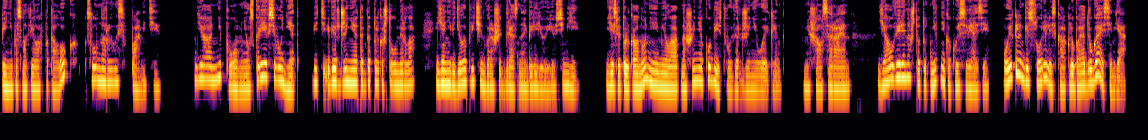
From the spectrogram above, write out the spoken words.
Пенни посмотрела в потолок, словно рылась в памяти. Я не помню, скорее всего, нет. Ведь Вирджиния тогда только что умерла, и я не видела причин ворошить грязное белье ее семьи. Если только оно не имело отношения к убийству Вирджинии Уэклинг, вмешался Райан. Я уверена, что тут нет никакой связи. Уэклинги ссорились, как любая другая семья.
